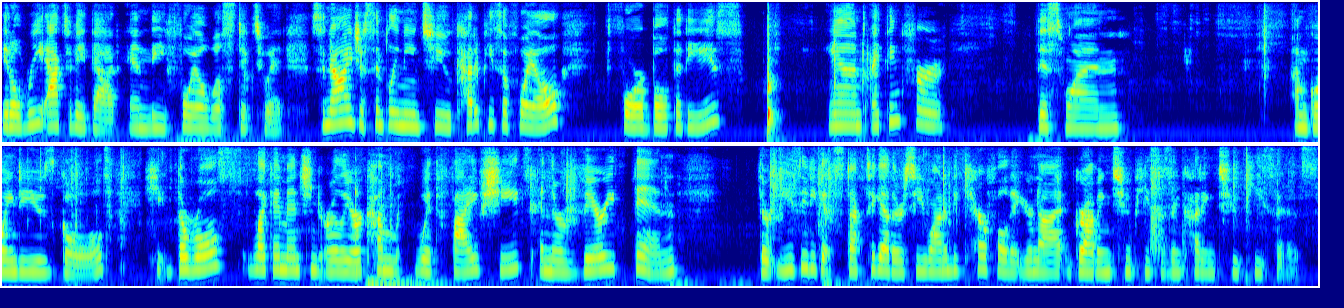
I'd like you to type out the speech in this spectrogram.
It'll reactivate that and the foil will stick to it. So now I just simply need to cut a piece of foil for both of these and I think for this one, I'm going to use gold. He, the rolls, like I mentioned earlier, come with five sheets and they're very thin. They're easy to get stuck together, so you want to be careful that you're not grabbing two pieces and cutting two pieces.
